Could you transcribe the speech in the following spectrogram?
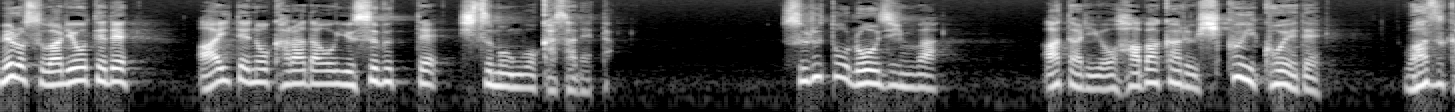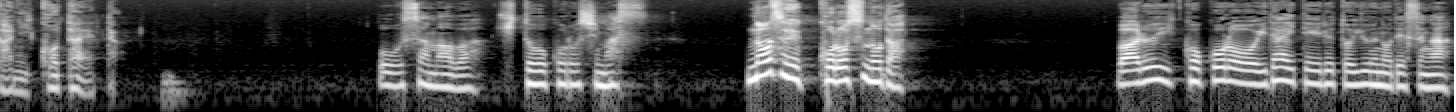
メロスは両手で相手の体を揺すぶって質問を重ねた。すると老人は、辺りをはばかる低い声で、わずかに答えた。王様は人を殺します。なぜ殺すのだ？悪い心を抱いているというのですが、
